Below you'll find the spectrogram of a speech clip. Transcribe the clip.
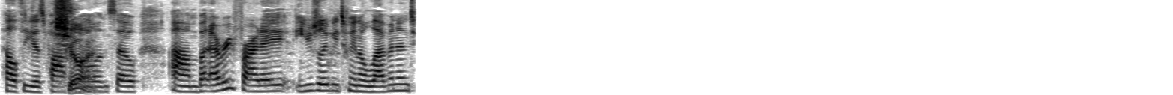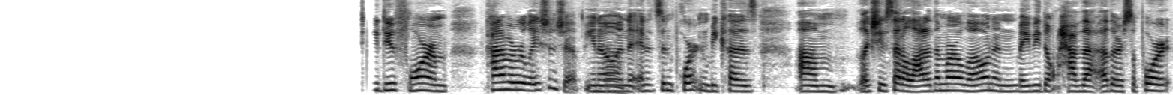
healthy as possible. Sure. And so, um, but every Friday, usually between 11 and 2. We do form kind of a relationship, you know, Yeah. and, and it's important because, um, like she said, a lot of them are alone and maybe don't have that other support,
